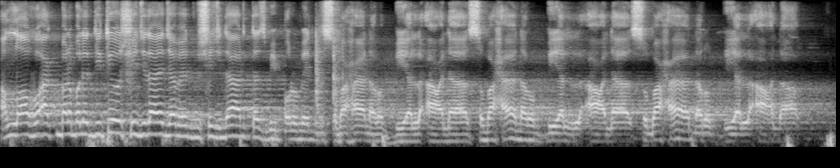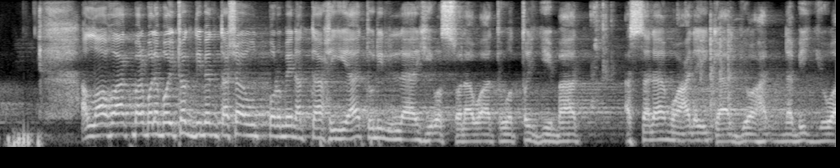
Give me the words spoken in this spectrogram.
আল্লাহ আকবার বলে দ্বিতীয় সিজদায় যাবেন, সিজদার তাসবি পড়বেন। সুবাহান রব্বিয়াল আলা, সুবাহান রব্বিয়াল আলা, সুবাহান রব্বিয়াল আলা। আল্লাহ আকবার বলে বৈঠক দিবেন তাশাউদ পড়বেন, আত্তাহিয়াতু লিল্লাহি ওয়াস সালাওয়াতু ওয়াত তাইয়্যিবাত। আসসালামু আলাইকা আইয়ুহান নাবিয়্যু ওয়া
